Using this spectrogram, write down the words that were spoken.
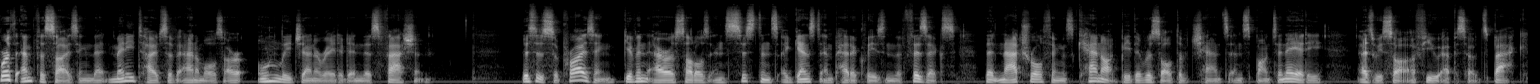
It's worth emphasizing that many types of animals are only generated in this fashion. This is surprising given Aristotle's insistence against Empedocles in the physics that natural things cannot be the result of chance and spontaneity, as we saw a few episodes back.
